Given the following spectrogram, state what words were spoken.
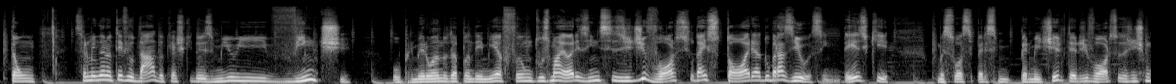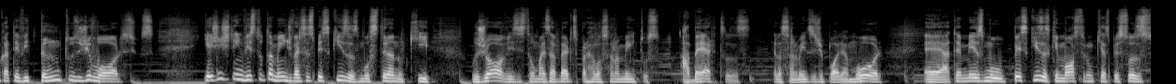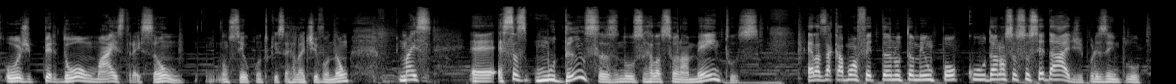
Então, se eu não me engano, teve o dado que acho que 2020, o primeiro ano da pandemia, foi um dos maiores índices de divórcio da história do Brasil. Assim, desde que começou a se per- permitir ter divórcios, a gente nunca teve tantos divórcios. E a gente tem visto também diversas pesquisas mostrando que os jovens estão mais abertos para relacionamentos abertos, relacionamentos de poliamor, é, até mesmo pesquisas que mostram que as pessoas hoje perdoam mais traição. Não sei o quanto que isso é relativo ou não, mas é, essas mudanças nos relacionamentos elas acabam afetando também um pouco da nossa sociedade. Por exemplo,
